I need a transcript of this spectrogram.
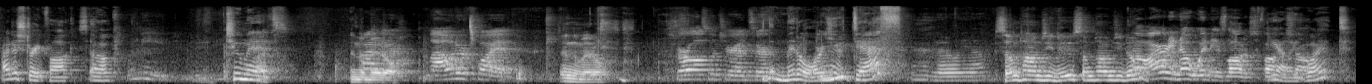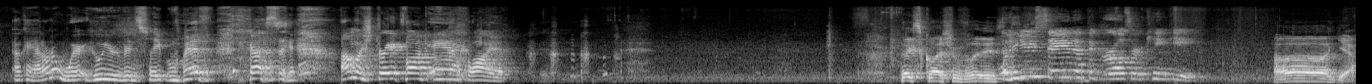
I just straight fuck, so What do you mean? two minutes. In the Tyler, middle. Loud or quiet? In the middle. Girls, what's your answer? The middle. Are you deaf? No, yeah. Sometimes you do, sometimes you don't. No, I already know Whitney's loud as fuck. Yeah, so. like what? Okay, I don't know where who you've been sleeping with. I'm a straight fuck and I'm quiet. Next question, please. Would you say that the girls are kinky? Uh, yeah.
